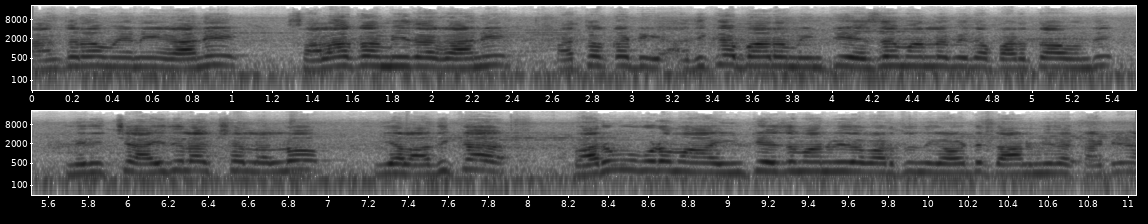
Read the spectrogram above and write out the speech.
కంకరమైన కానీ సలాకా మీద కానీ ప్రతి ఒక్కటి అధిక భారం ఇంటి యజమానుల మీద పడతా ఉంది. మీరు ఇచ్చే ఐదు లక్షలలో ఇవాళ అధిక బరువు కూడా మా ఇంటి యజమాని మీద పడుతుంది కాబట్టి దాని మీద కఠిన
